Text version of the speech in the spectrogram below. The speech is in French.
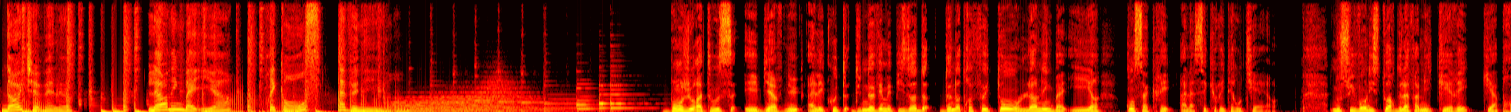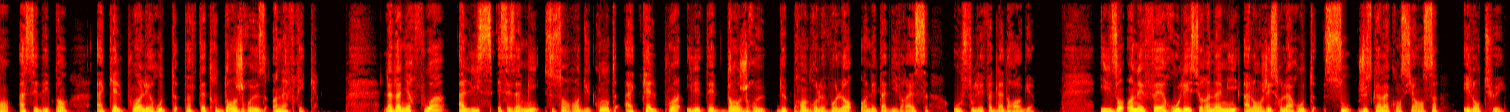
Deutsche Welle. Learning by ear. Fréquence à venir. Bonjour à tous et bienvenue à l'écoute du neuvième épisode de notre feuilleton Learning by Ear consacré à la sécurité routière. Nous suivons l'histoire de la famille Kéré qui apprend à ses dépens à quel point les routes peuvent être dangereuses en Afrique. La dernière fois, Alice et ses amis se sont rendus compte à quel point il était dangereux de prendre le volant en état d'ivresse ou sous l'effet de la drogue. Ils ont en effet roulé sur un ami allongé sur la route, sous jusqu'à l'inconscience, et l'ont tué.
